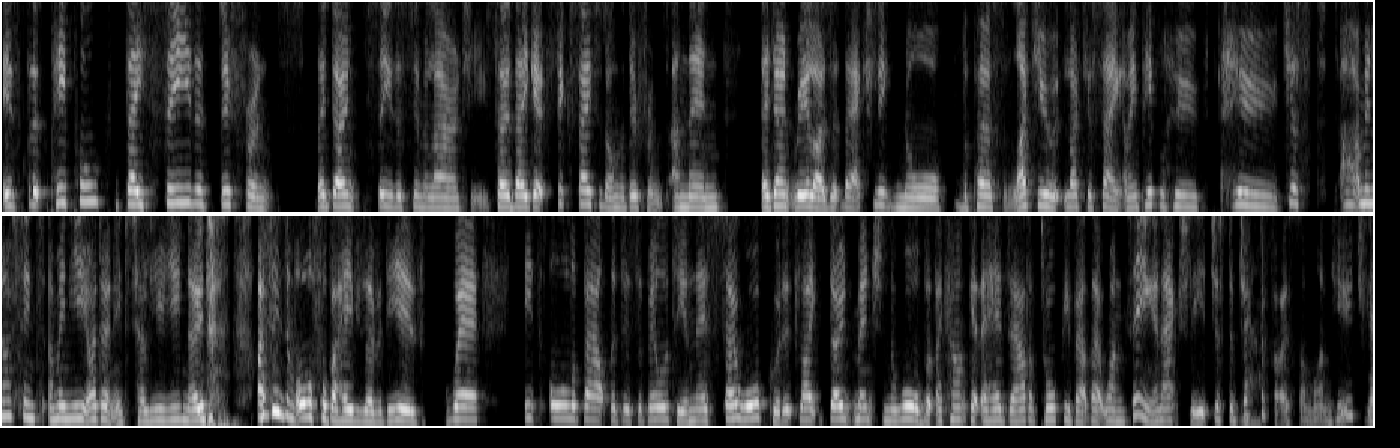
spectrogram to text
is that people they see the difference they don't see the similarity. So they get fixated on the difference and then they don't realize it they actually ignore the person. Like you like you're saying i mean people who who just oh, i mean i've seen i mean you i don't need to tell you you know that i've seen some awful behaviors over the years where it's all about the disability and they're so awkward. It's like don't mention the war but they can't get their heads out of talking about that one thing. And actually it just objectifies someone hugely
